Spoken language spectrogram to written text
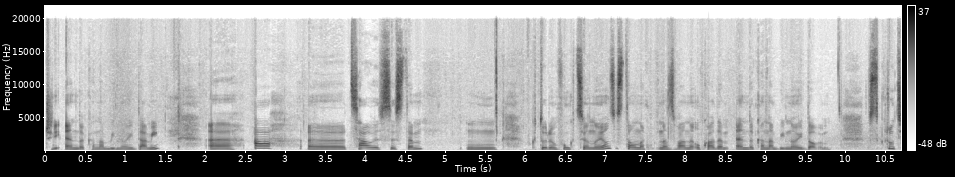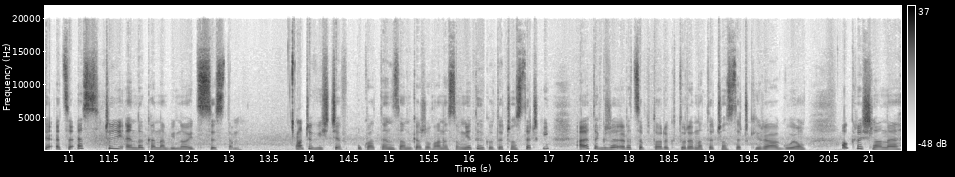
czyli endokannabinoidami, e, a e, cały system, w którym funkcjonują, został na- nazwany układem endokannabinoidowym. W skrócie ECS, czyli Endocannabinoid System. Oczywiście w układ ten zaangażowane są nie tylko te cząsteczki, ale także receptory, które na te cząsteczki reagują, określane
